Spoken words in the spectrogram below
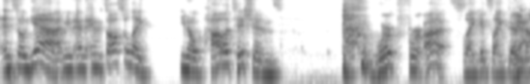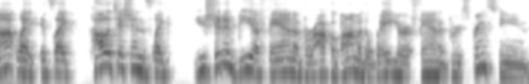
and so yeah i mean and, and it's also like you know politicians work for us like it's like they're Yeah. not like it's like politicians like you shouldn't be a fan of barack obama the way you're a fan of bruce springsteen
